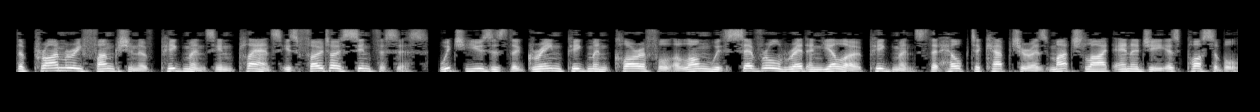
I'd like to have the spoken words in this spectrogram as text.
The primary function of pigments in plants is photosynthesis, which uses the green pigment chlorophyll along with several red and yellow pigments that help to capture as much light energy as possible.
